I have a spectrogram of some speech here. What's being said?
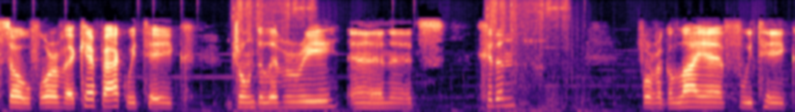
So for the care pack, we take drone delivery, and it's hidden. For the Goliath, we take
